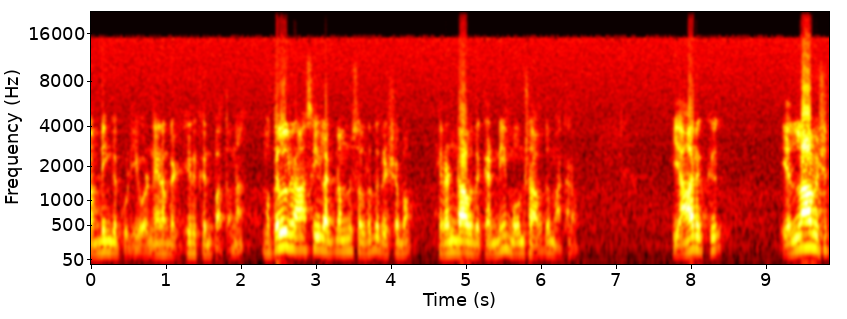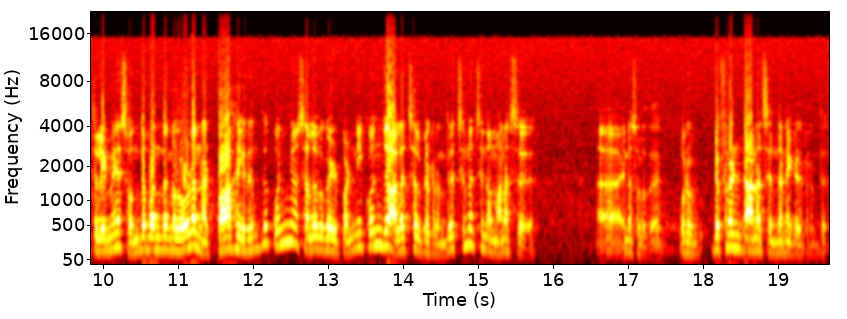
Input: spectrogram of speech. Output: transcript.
அப்படிங்கக்கூடிய ஒரு நேரங்கள் இருக்குன்னு பார்த்தோம்னா முதல் ராசி லக்னம்னு சொல்றது ரிஷபம் இரண்டாவது கன்னி மூன்றாவது மகரம். யாருக்கு எல்லா விஷயத்துலையுமே சொந்த பந்தங்களோட நட்பாக இருந்து கொஞ்சம் செலவுகள் பண்ணி கொஞ்சம் அலைச்சல்கள் இருந்து சின்ன சின்ன மனசு என்ன சொல்கிறது ஒரு டிஃப்ரெண்ட்டான சிந்தனைகள் இருந்து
